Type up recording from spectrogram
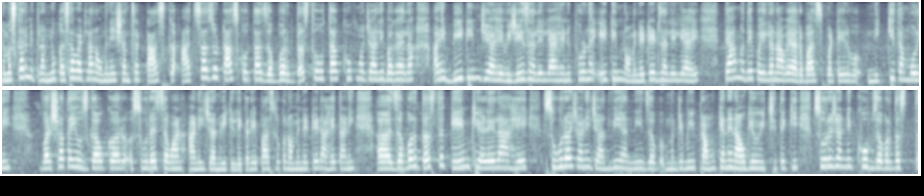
नमस्कार मित्रांनो कसा वाटला नॉमिनेशनचा टास्क आजचा जो टास्क होता जबरदस्त होता खूप मजा आली बघायला. आणि बी टीम जी आहे विजयी झालेली आहे आणि पूर्ण ए टीम नॉमिनेटेड झालेली आहे. त्यामध्ये पहिलं नाव आहे अरबाज पटेल व निक्की तांबोळी वर्षाताई उसगावकर सूरज चव्हाण आणि जान्हवी किल्लेकर हे पाच लोक नॉमिनेटेड आहेत आणि जबरदस्त गेम खेळलेला आहे सूरज आणि जान्हवी यांनी. जब म्हणजे मी प्रामुख्याने नाव घेऊ इच्छिते की सूरज यांनी खूप जबरदस्त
